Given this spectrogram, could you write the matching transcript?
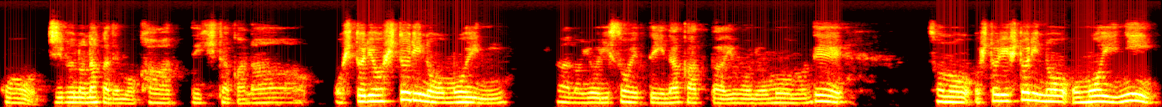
こう自分の中でも変わってきたかな。お一人お一人の思いにあの寄り添えていなかったように思うので、そのお一人一人の思いに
